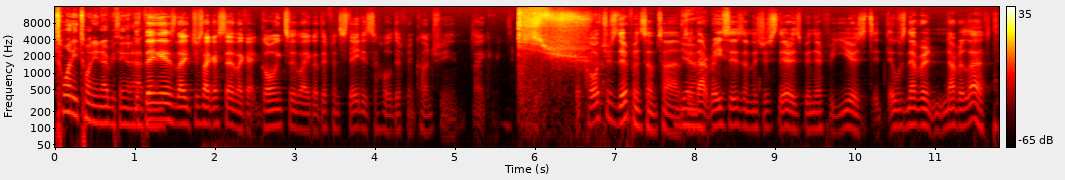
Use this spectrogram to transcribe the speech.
2020 and everything that the happened. The thing is, like, just like I said, like going to like a different state is a whole different country. Like, the culture's different sometimes, Yeah. and that racism is just there. It's been there for years. It, it was never never left.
